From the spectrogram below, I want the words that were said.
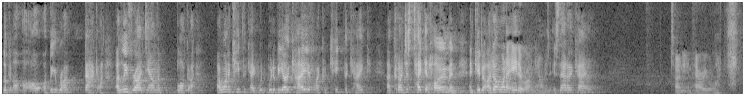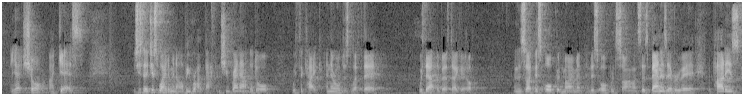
Look, I'll, I'll, I'll be right back. I, I, live right down the block. I, I want to keep the cake. Would, would it be okay if I could keep the cake? Uh, could I just take it home and, and keep it? I don't want to eat it right now. Is, is that okay? Tony and Harry were like, yeah, sure, I guess. And she said, Just wait a minute, I'll be right back. And she ran out the door with the cake, and they're all just left there without the birthday girl. And there's like this awkward moment and this awkward silence. There's banners everywhere, the party's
